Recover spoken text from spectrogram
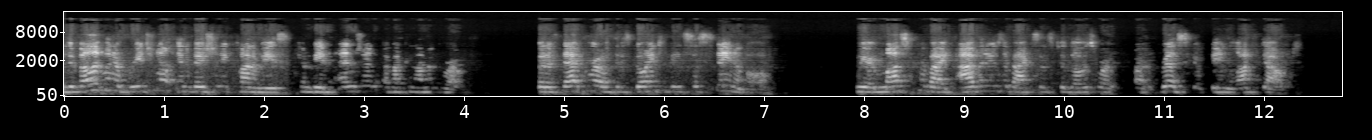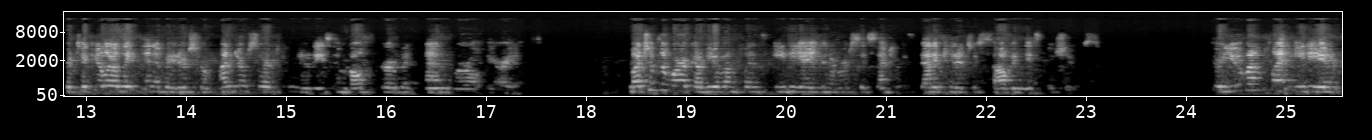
development of regional innovation economies can be an engine of economic growth. But if that growth is going to be sustainable, we must provide avenues of access to those who are, at risk of being left out, particularly innovators from underserved communities in both urban and rural areas. Much of the work of U of M Flint's EDA University Center is dedicated to solving these issues. Through U of M Flint EDA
